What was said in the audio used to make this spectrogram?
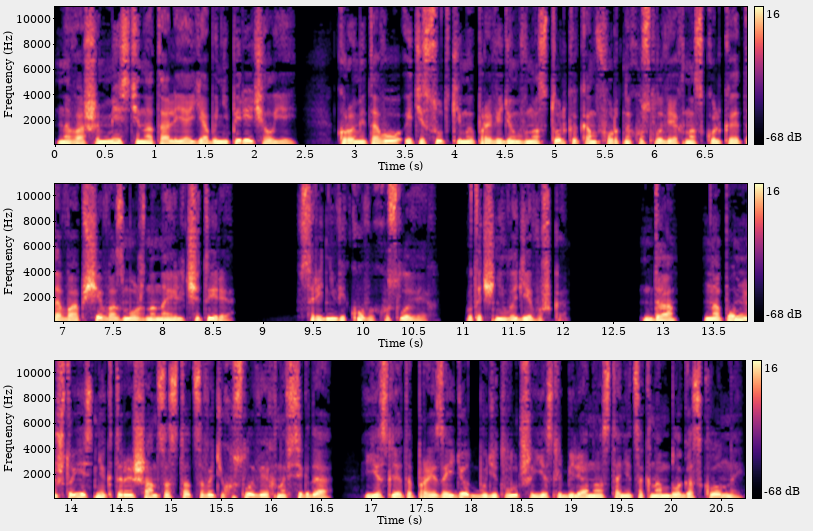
На вашем месте, Наталья, я бы не перечил ей. Кроме того, эти сутки мы проведем в настолько комфортных условиях, насколько это вообще возможно на Л-4. В средневековых условиях, уточнила девушка. Да, напомню, что есть некоторый шанс остаться в этих условиях навсегда. Если это произойдет, будет лучше, если Беляна останется к нам благосклонной.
